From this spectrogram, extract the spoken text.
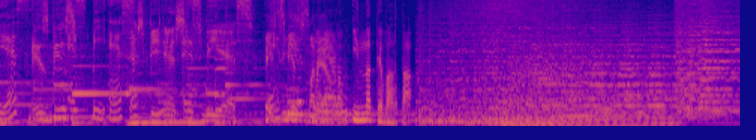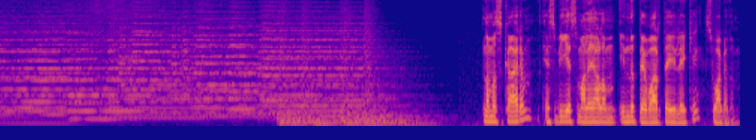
SBS മലയാളം. ഇന്നത്തെ വാർത്ത. നമസ്കാരം. എസ് ബി എസ് മലയാളം ഇന്നത്തെ വാർത്തയിലേക്ക് സ്വാഗതം.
